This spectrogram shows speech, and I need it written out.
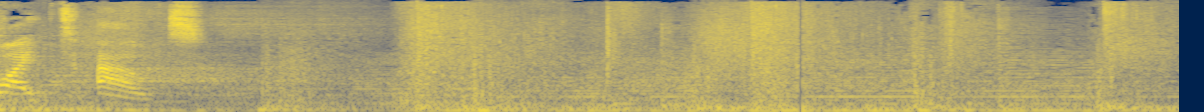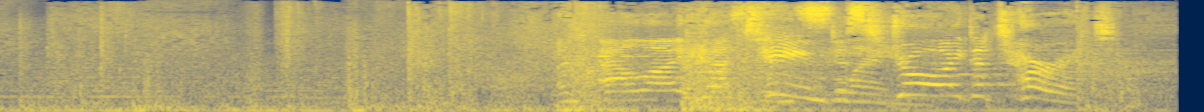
Wiped out. Destroyed a turret.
